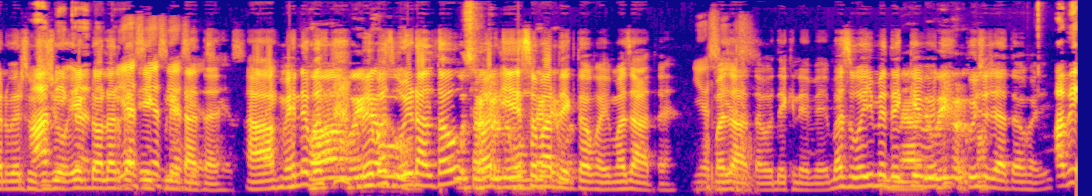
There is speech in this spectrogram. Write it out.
कन्वेयर सुशी हाँ, जो एक डॉलर का एक प्लेट आता है। yes. हाँ मैंने बस हाँ, वही मैं बस वही डालता हूँ और ये घूमता देखता हूँ। भाई मज़ा आता है। यस मज़ा yes. आता है वो देखने में। बस वही मैं देख के मैं खुश हो जाता हूँ भाई। अभी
